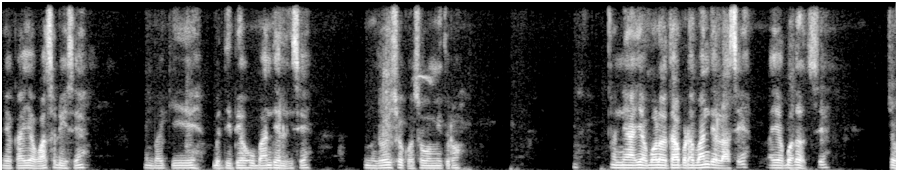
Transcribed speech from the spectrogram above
એક અહીંયા વાસડી છે. બાકી બધી ભેહું બાંધેલી છે. તમે જોઈ શકો છો મિત્રો. અને અહીંયા બળદ આપણા બાંધેલા છે. અહીંયા બળદ છે. જો.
